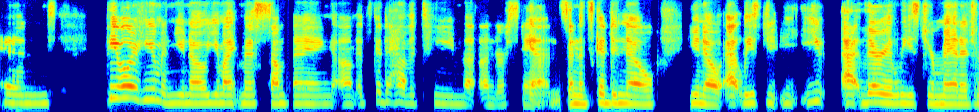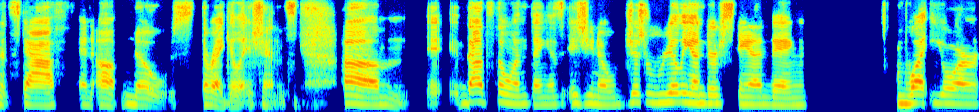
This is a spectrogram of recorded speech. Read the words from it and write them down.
and people are human, you know, you might miss something. Um, it's good to have a team that understands. And it's good to know, you know, at least you, you at very least your management staff and up knows the regulations. Um, it, that's the one thing is, is, you know, just really understanding what you're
